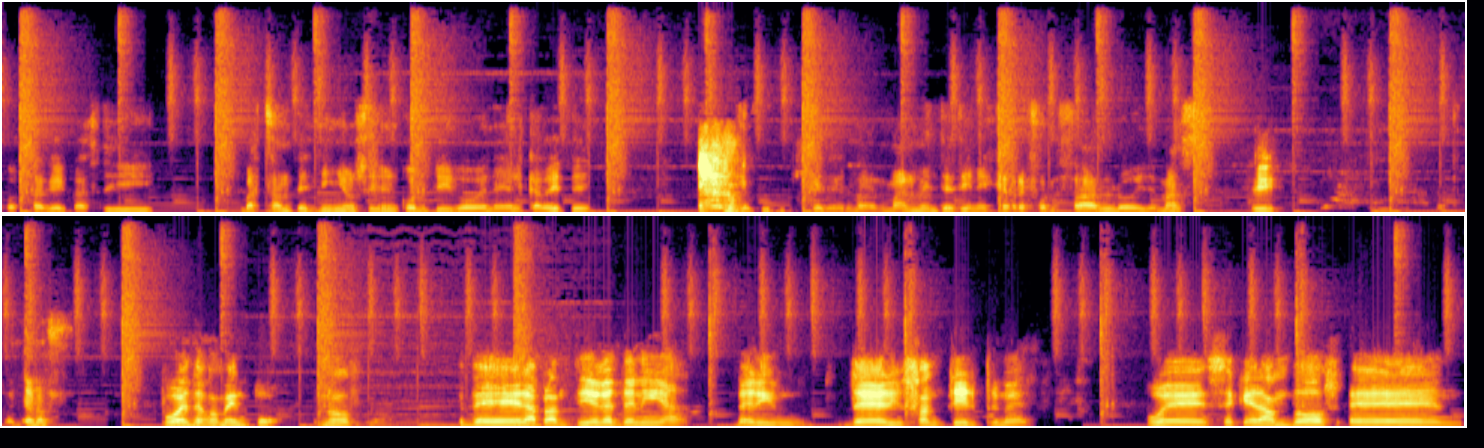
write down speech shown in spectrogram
consta que casi bastantes niños siguen contigo en el cadete, que, normalmente tienes que reforzarlo y demás. Sí. Cuéntanos. Pues te comento, no, de la plantilla que tenía, del, del infantil primero, pues se quedan dos en,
